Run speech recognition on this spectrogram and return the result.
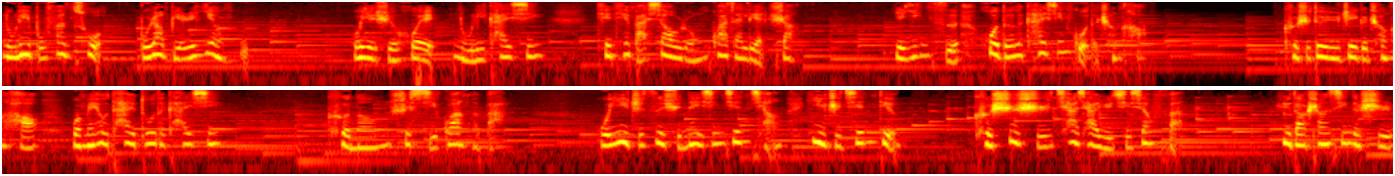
努力不犯错，不让别人厌恶。我也学会努力开心，天天把笑容挂在脸上，也因此获得了“开心果”的称号。可是对于这个称号，我没有太多的开心。可能是习惯了吧，我一直自诩内心坚强，意志坚定，可事实恰恰与其相反。遇到伤心的事，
